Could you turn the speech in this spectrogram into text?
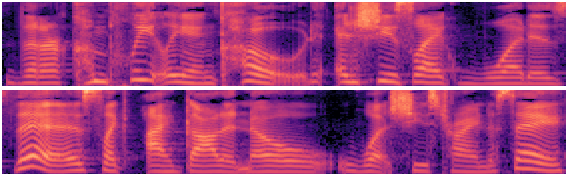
that are completely in code and she's like what is this like i gotta know what she's trying to say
